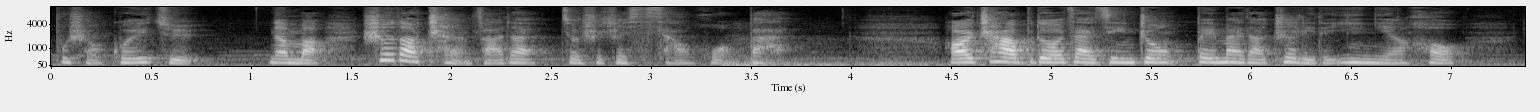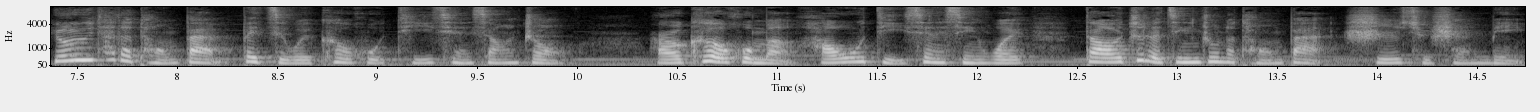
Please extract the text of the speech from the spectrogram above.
不守规矩，那么受到惩罚的就是这些小伙伴。而差不多在京中被卖到这里的一年后，由于他的同伴被几位客户提前相中。而客户们毫无底线的行为，导致了金钟的同伴失去生命。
